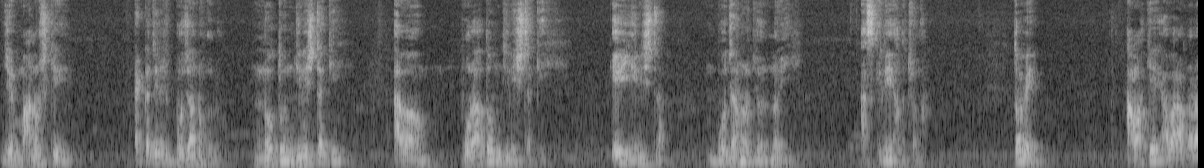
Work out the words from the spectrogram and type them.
যে মানুষকে একটা জিনিস বোঝানো হলো। নতুন জিনিসটা কি এবং পুরাতন জিনিসটা কি? এই জিনিসটা বোঝানোর জন্যই আজকের এই আলোচনা। তবে আমাকে আবার আপনারা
